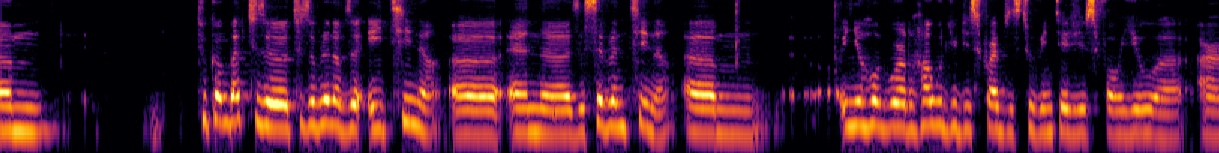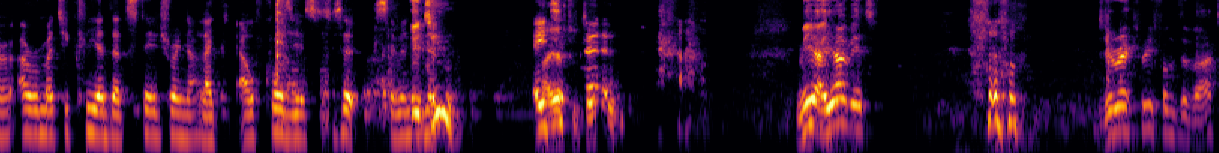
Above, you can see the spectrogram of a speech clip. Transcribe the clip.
Um, to come back to the to the blend of the 18 uh, and uh, the 17, um, in your whole world, how would you describe these two vintages for you uh, are aromatically at that stage right now? Like, of course, yes, 17. 18. I 18 have to take it. Me, I have it directly from the vat.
